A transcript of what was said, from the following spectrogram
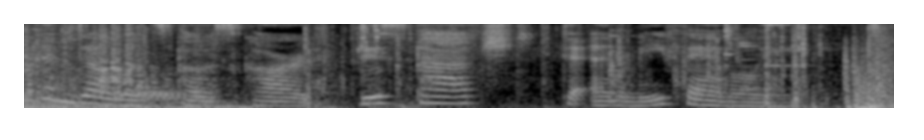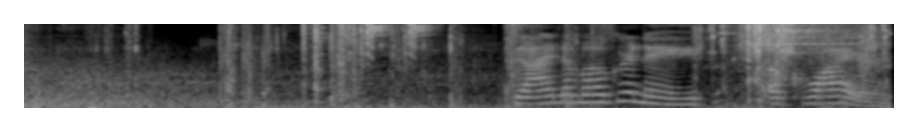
Condolence postcard dispatched to enemy family. Dynamo grenades acquired.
